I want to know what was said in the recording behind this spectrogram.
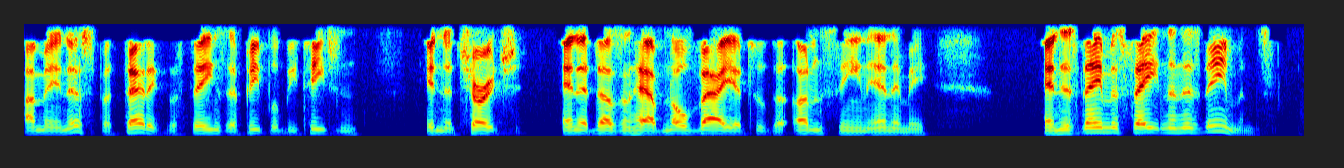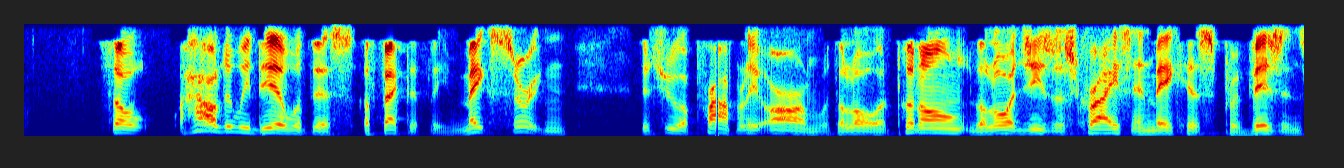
I mean, it's pathetic the things that people be teaching in the church, and it doesn't have no value to the unseen enemy. And his name is Satan and his demons. So how do we deal with this effectively? Make certain that you are properly armed with the Lord. Put on the Lord Jesus Christ and make his provisions.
